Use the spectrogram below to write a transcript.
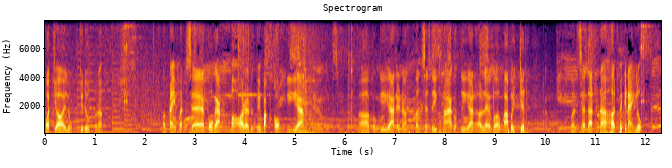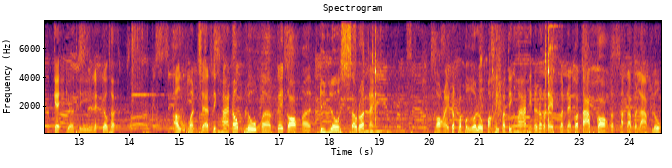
quá trời luôn, chưa được nữa nè. Hôm nay mình sẽ cố gắng mở ra được cái bắt con giga à, Con giga đây nè Mình sẽ tiến hóa con giga ở level 39 Mình sẽ đánh uh, hết mấy cái này luôn. Ok, giờ thì let's go thôi. Ừ, mình sẽ tiến hóa nốt luôn uh, cái con à, uh, Dilophosaurus này con này rất là bựa luôn. Mà khi mà tiến hóa thì nó rất là đẹp. Mình đang có 8 con nên thành ra mình làm luôn.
